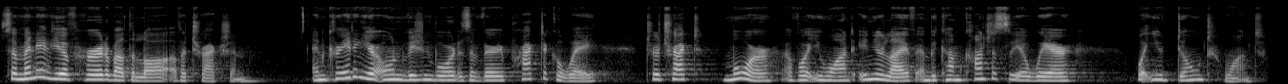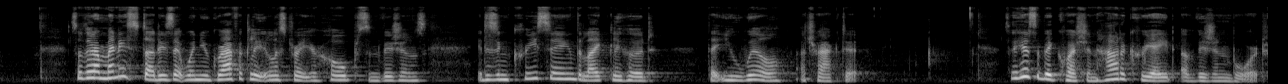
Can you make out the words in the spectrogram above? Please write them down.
So many of you have heard about the law of attraction, and creating your own vision board is a very practical way to attract more of what you want in your life and become consciously aware what you don't want. So there are many studies that when you graphically illustrate your hopes and visions, it is increasing the likelihood that you will attract it. So here's a big question how to create a vision board.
